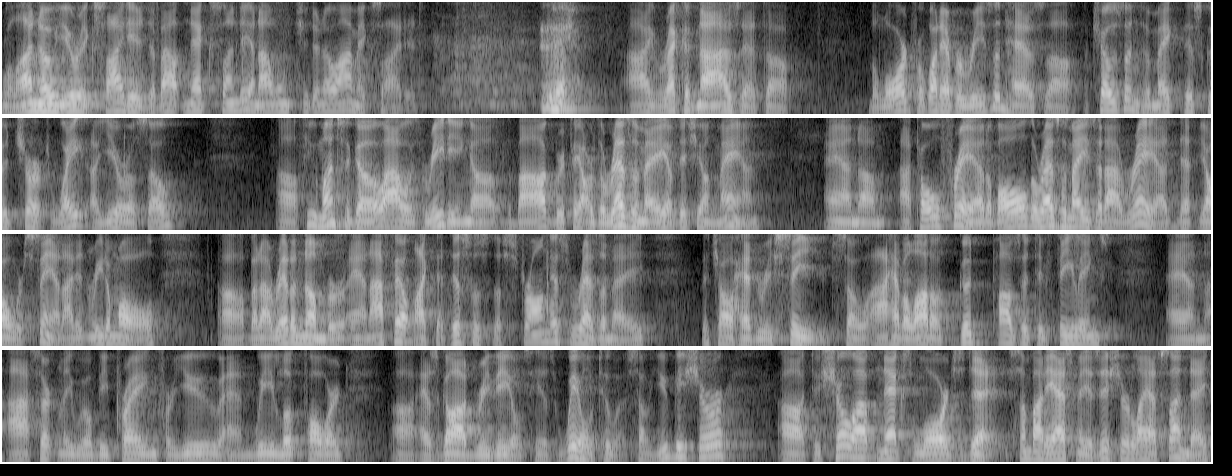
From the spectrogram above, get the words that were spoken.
Well, I know you're excited about next Sunday, and I want you to know I'm excited. I recognize that uh, the Lord, for whatever reason, has uh, chosen to make this good church wait a year or so. Uh, a few months ago, I was reading uh, the biography or the resume of this young man, and um, I told Fred of all the resumes that I read that y'all were sent. I didn't read them all, uh, but I read a number, and I felt like that this was the strongest resume that y'all had received. So I have a lot of good, positive feelings, and I certainly will be praying for you, and we look forward uh, as God reveals His will to us. So you be sure uh, to show up next Lord's Day. Somebody asked me, Is this your last Sunday?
